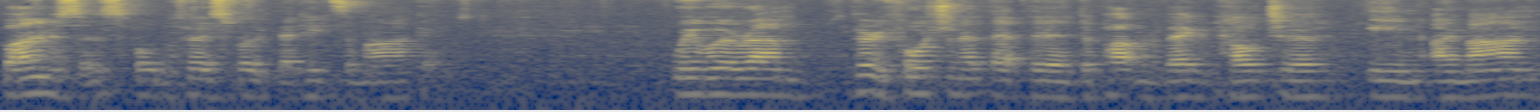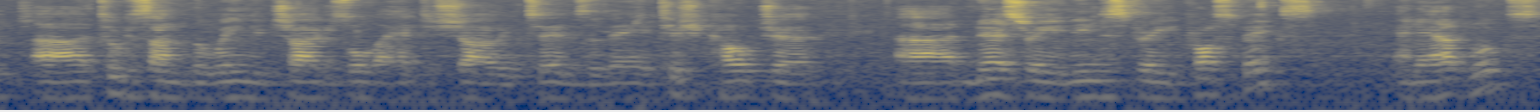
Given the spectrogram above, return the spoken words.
bonuses for the first fruit that hits the market. We were um, very fortunate that the Department of Agriculture in Oman uh, took us under the wing and showed us all they had to show in terms of their tissue culture, uh, nursery and industry prospects and outlooks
